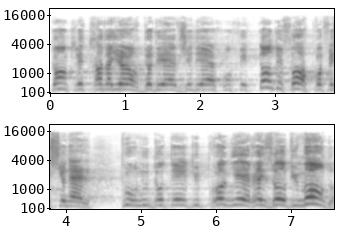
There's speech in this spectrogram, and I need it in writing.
quand les travailleurs d'EDF, GDF ont fait tant d'efforts professionnels pour nous doter du premier réseau du monde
